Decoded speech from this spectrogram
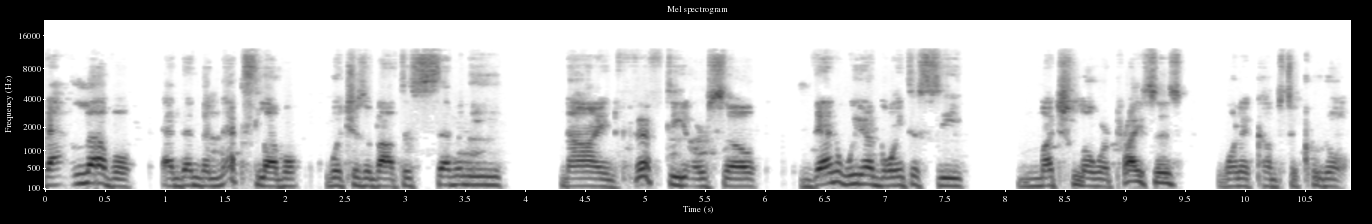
that level and then the next level, which is about the 79.50 or so, then we are going to see much lower prices when it comes to crude oil.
